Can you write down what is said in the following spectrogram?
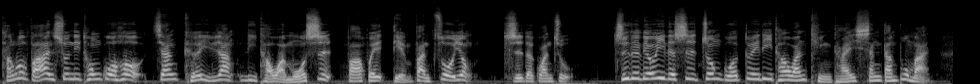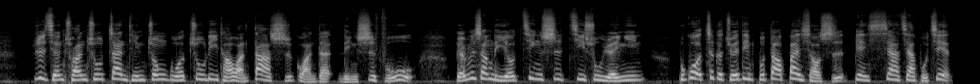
倘若法案顺利通过后，将可以让立陶宛模式发挥典范作用，值得关注。值得留意的是，中国对立陶宛挺台相当不满。日前传出暂停中国驻立陶宛大使馆的领事服务，表面上理由尽是技术原因。不过这个决定不到半小时便下架不见。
